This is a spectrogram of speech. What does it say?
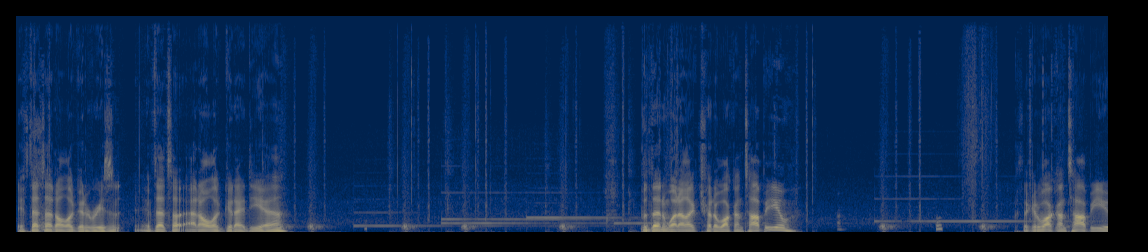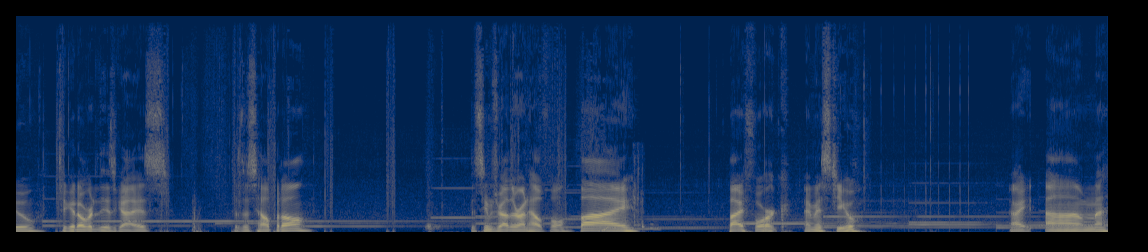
If that's at all a good reason. If that's at all a good idea. But then what, I like try to walk on top of you? Because I could walk on top of you to get over to these guys. Does this help at all? This seems rather unhelpful. Bye! Bye, Fork. I missed you. Alright, um...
